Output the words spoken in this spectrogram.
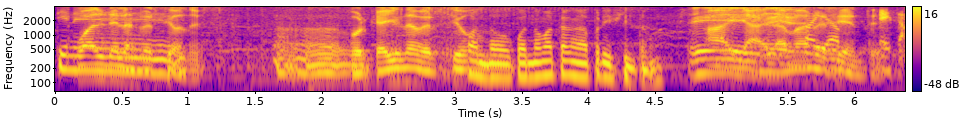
tiene- ¿cuál de las versiones? Porque hay una versión. Cuando, cuando matan a Paris Hilton. Ah, ya, la más Ah, ya, reciente. ahí está.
